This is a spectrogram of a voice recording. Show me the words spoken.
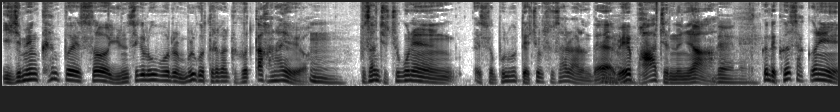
이재명 캠프에서 윤석열 후보를 물고 들어갈 게 그거 딱 하나예요. 음. 부산저축은행에서 불법 대출 수사를 하는데 네. 왜 봐줬느냐. 그런데 네, 네. 그 사건이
